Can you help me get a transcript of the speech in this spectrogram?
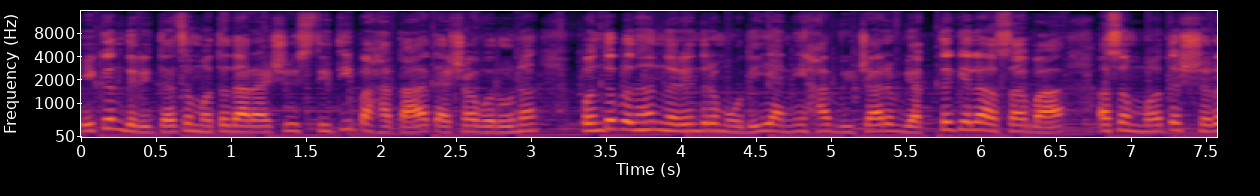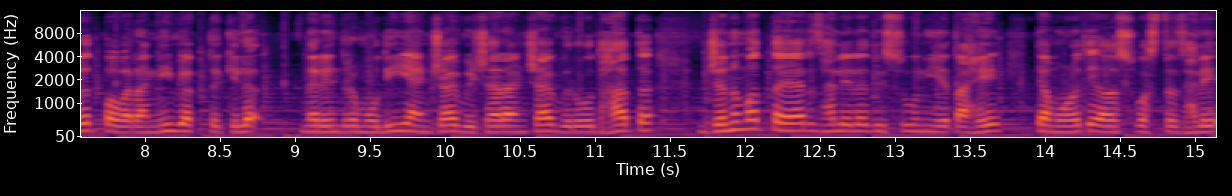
एकंदरीतच मतदाराची स्थिती पाहता त्याच्यावरून पंतप्रधान नरेंद्र मोदी यांनी हा विचार व्यक्त केला असावा असं मत शरद पवारांनी व्यक्त केलं. नरेंद्र मोदी यांच्या विचारांच्या विरोधात जनमत तयार झालेलं दिसून येत आहे त्यामुळे ते अस्वस्थ झाले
